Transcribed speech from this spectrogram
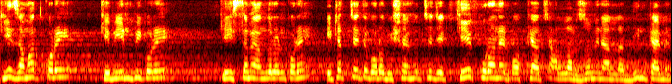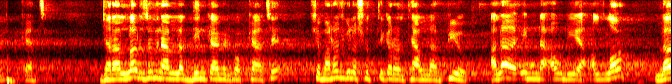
কে জামাত করে, কে বিএনপি করে, কে ইসলামী আন্দোলন করে, এটার চাইতে বড় বিষয় হচ্ছে যে কে কোরআনের পক্ষে আছে, আল্লাহর জমিন আল্লাহর দিন কায়েমের পক্ষে আছে। যারা আল্লাহর জমিন আল্লাহর দিন কায়েমের পক্ষে আছে, সে মানুষগুলো সত্যিকার অর্থে আল্লাহর প্রিয়। আল্লাহ ইন্না আউলিয়া আল্লাহ লা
